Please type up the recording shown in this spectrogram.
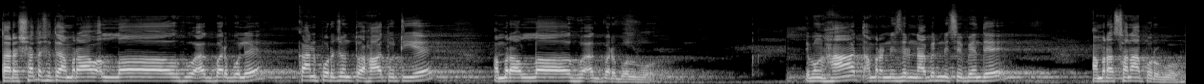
তার সাথে সাথে আমরা আল্লাহু আকবার বলে কান পর্যন্ত হাত উঠিয়ে আমরা আল্লাহু আকবার বলব। এবং হাত আমরা নিজের নাবির নিচে বেঁধে আমরা সানা পড়ব।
